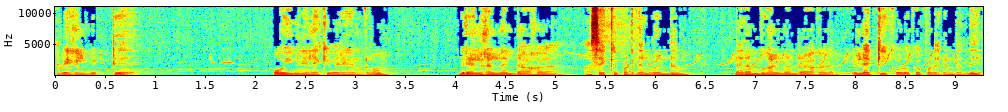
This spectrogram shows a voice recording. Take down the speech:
அருகில் விட்டு ஓய்வு நிலைக்கு வருகின்றோம். விரல்கள் நன்றாக அசைக்கப்படுதல் வேண்டும். நரம்புகள் நன்றாக இலக்கி கொடுக்கப்படுகின்றது.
